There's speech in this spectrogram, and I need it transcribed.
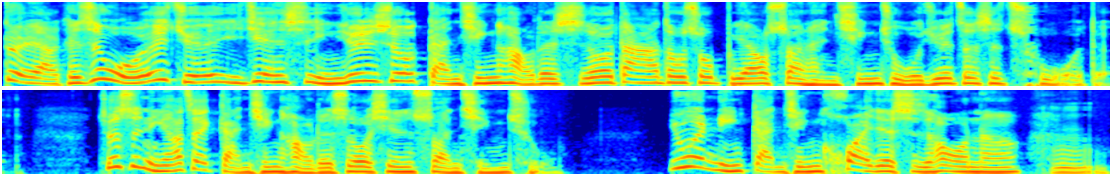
对啊，可是我会觉得一件事情，就是说感情好的时候，大家都说不要算很清楚，我觉得这是错的。就是你要在感情好的时候先算清楚，因为你感情坏的时候呢，嗯，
